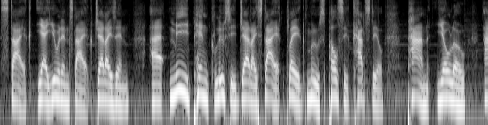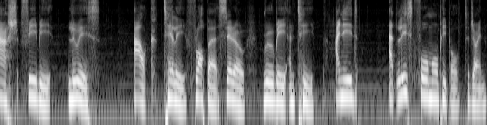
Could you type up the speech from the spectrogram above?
Static. Yeah, you were in Static. Jedi's in. Uh, me, Pink, Lucy, Jedi, Static, Plague, Moose, Pulsey, Cadsteel, Pan, YOLO, Ash, Phoebe, Luis, Alk, Tilly, Flopper, Ciro, Ruby, and T. I need at least four more people to join.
